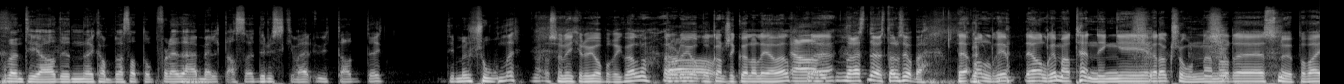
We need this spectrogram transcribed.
På den tida din kampen er satt opp, for det er meldt altså, et ruskevær ut av det dimensjoner. Ja, Synd ikke du jobber i kveld, da. Eller du jobber kanskje i kveld allikevel. Ja, det, når det er snøstorm, så jobber jeg. det, er aldri, det er aldri mer tenning i redaksjonen enn når det er snø på vei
